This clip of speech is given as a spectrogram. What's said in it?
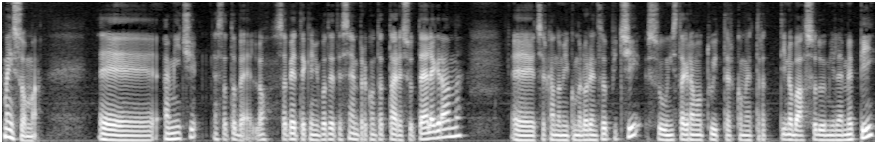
Ma insomma, eh, amici, è stato bello. Sapete che mi potete sempre contattare su Telegram. Eh, cercandomi come Lorenzo PC, su Instagram o Twitter come trattino basso 2000mp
